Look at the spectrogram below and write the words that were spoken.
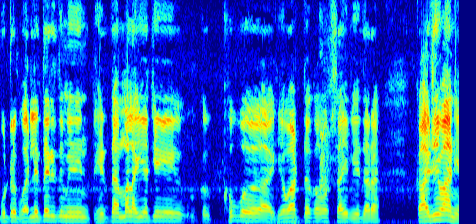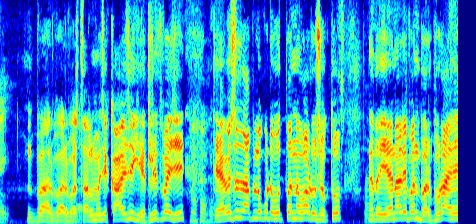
बुटर भरले तरी तुम्ही फिरता. मला याची खूप हे वाटतं का हो साहेब हे जरा काळजीवान आहे. बरं बरं बरं. चालेल म्हणजे काळजी घेतलीच पाहिजे. त्यावेळेसच आपलं कुठं उत्पन्न वाढू शकतो. नाही तर येणारे पण भरपूर आहे.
